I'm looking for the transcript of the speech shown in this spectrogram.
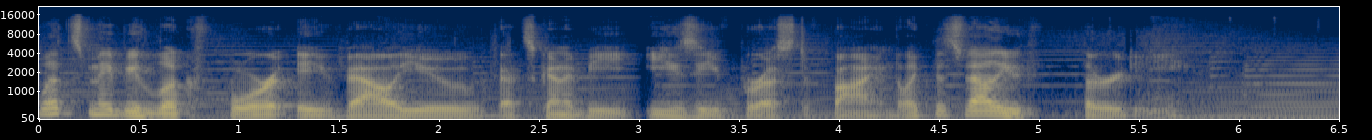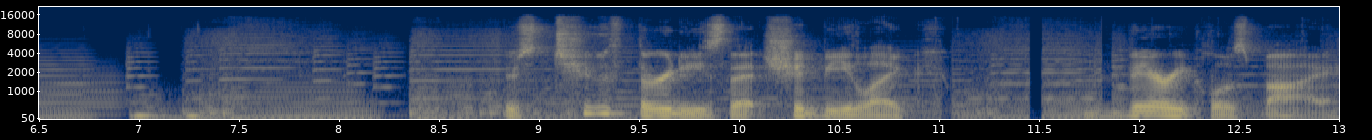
Let's maybe look for a value that's going to be easy for us to find. Like this value 30. There's two 30s that should be, like, very close by.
